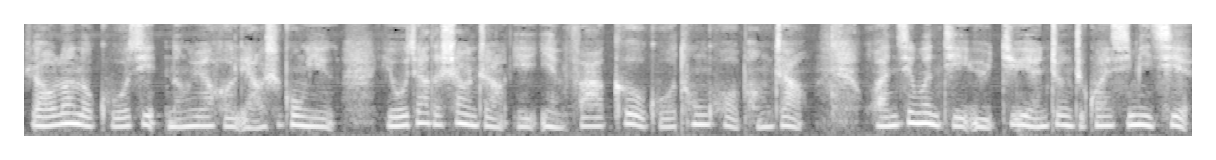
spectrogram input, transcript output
扰乱了国际能源和粮食供应。油价的上涨也引发各国通货膨胀。环境问题与地缘政治关系密切。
